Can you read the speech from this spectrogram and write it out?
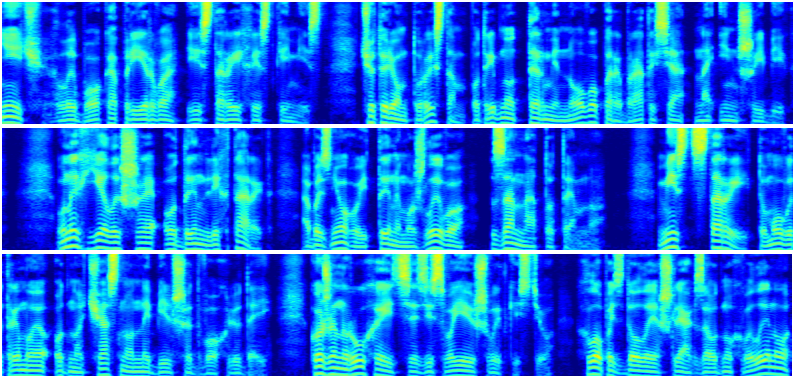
Ніч, глибока прірва і старий хисткий міст. Чотирьом туристам потрібно терміново перебратися на інший бік. У них є лише один ліхтарик, а без нього йти неможливо занадто темно. Міст старий, тому витримує одночасно не більше двох людей. Кожен рухається зі своєю швидкістю. Хлопець долає шлях за одну хвилину,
